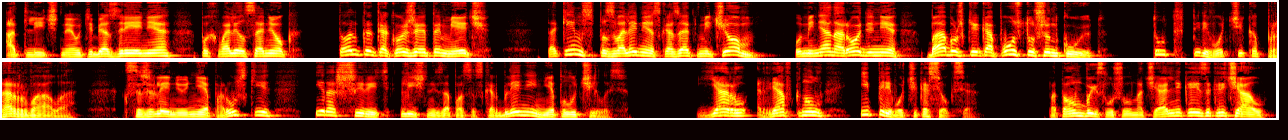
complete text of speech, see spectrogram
«Отличное у тебя зрение!» — похвалил Санек. «Только какой же это меч? Таким, с позволения сказать, мечом у меня на родине бабушки капусту шинкуют». Тут переводчика прорвало. К сожалению, не по-русски, и расширить личный запас оскорблений не получилось. Ярл рявкнул, и переводчик осекся. Потом выслушал начальника и закричал —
